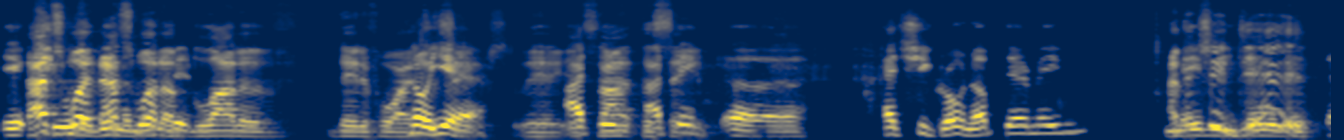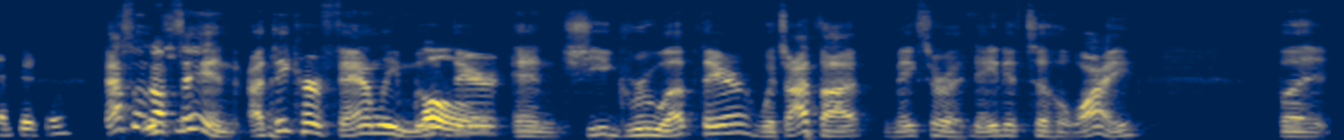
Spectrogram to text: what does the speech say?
it, That's what that's what a bit- lot of native Hawaiians No, yeah. saying. I It's think not the I same. think uh had she grown up there maybe? I think she did. That's what Did I'm she? saying. I think her family moved Oh. there and she grew up there, which I thought makes her a native to Hawaii. But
